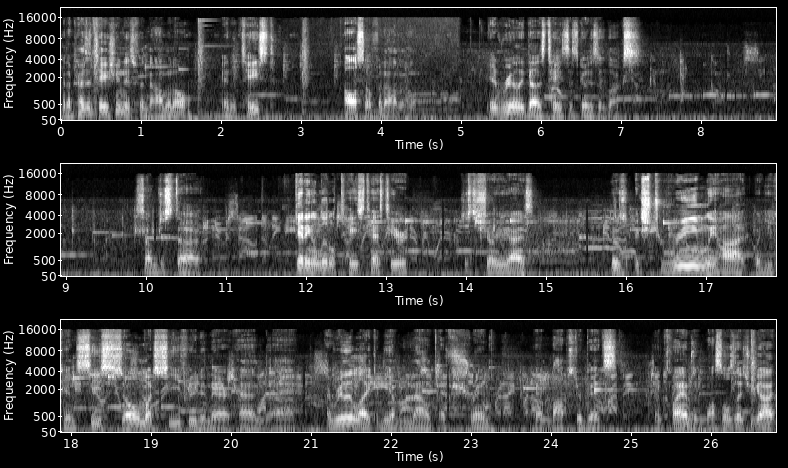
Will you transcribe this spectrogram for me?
And the presentation is phenomenal, and the taste also phenomenal. It really does taste as good as it looks. So I'm just uh, getting a little taste test here just to show you guys. It was extremely hot, but you can see so much seafood in there, and uh, I really like the amount of shrimp and lobster bits and clams and mussels that you got.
